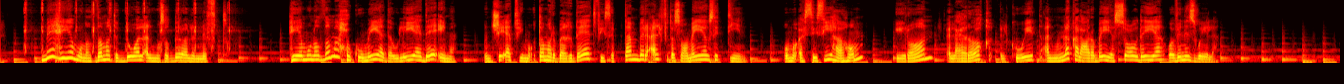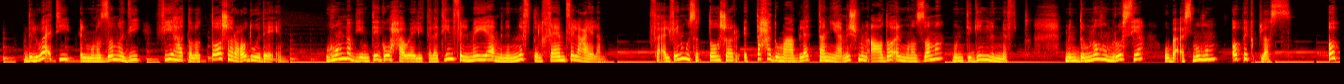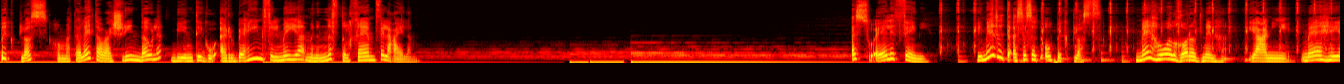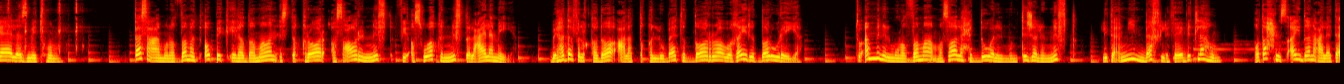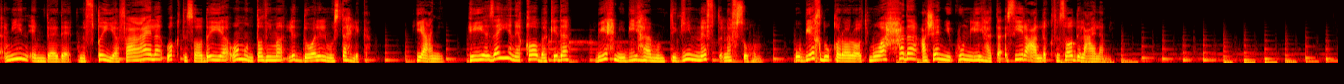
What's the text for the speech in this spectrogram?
ما هي منظمة الدول المصدرة للنفط؟ هي منظمة حكومية دولية دائمة أنشئت في مؤتمر بغداد في سبتمبر 1960 ومؤسسيها هم إيران، العراق، الكويت، المملكة العربية السعودية وفنزويلا دلوقتي المنظمة دي فيها 13 عضو دائم وهم بينتجوا حوالي 30% من النفط الخام في العالم في 2016 اتحدوا مع بلاد تانية مش من أعضاء المنظمة منتجين للنفط من ضمنهم روسيا وبقى اسمهم أوبك بلس أوبك بلس هم 23 دولة بينتجوا 40% من النفط الخام في العالم السؤال الثاني لماذا تأسست أوبك بلس؟ ما هو الغرض منها؟ يعني ما هي لازمتهم؟ تسعى منظمة أوبك إلى ضمان استقرار أسعار النفط في أسواق النفط العالمية بهدف القضاء على التقلبات الضارة وغير الضرورية. تؤمن المنظمة مصالح الدول المنتجة للنفط لتأمين دخل ثابت لهم، وتحرص أيضاً على تأمين إمدادات نفطية فعالة واقتصادية ومنتظمة للدول المستهلكة. يعني هي زي نقابة كده بيحمي بيها منتجين نفط نفسهم وبياخدوا قرارات موحدة عشان يكون ليها تأثير على الاقتصاد العالمي.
